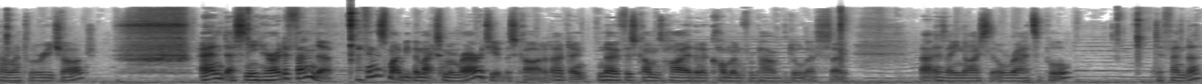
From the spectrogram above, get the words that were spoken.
Elemental Recharge and Destiny Hero Defender. I think this might be the maximum rarity of this card. I don't know if this comes higher than a common from Power of the Duelist, so that is a nice little rare to pull. Defender.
